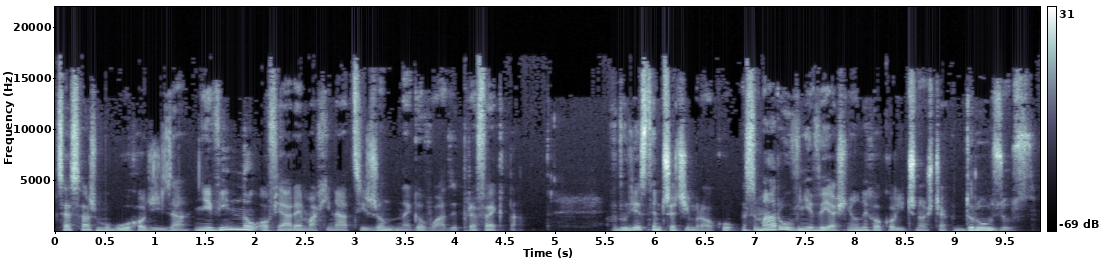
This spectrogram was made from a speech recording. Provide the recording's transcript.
cesarz mógł uchodzić za niewinną ofiarę machinacji rządnego władzy prefekta. W 23 roku zmarł w niewyjaśnionych okolicznościach Druzus,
